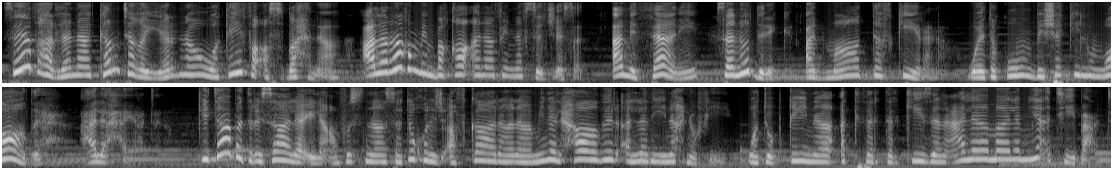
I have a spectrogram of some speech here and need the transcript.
سيظهر لنا كم تغيرنا وكيف أصبحنا على الرغم من بقائنا في نفس الجسد. أم الثاني سندرك أنماط تفكيرنا وتكون بشكل واضح على حياتنا. كتابة رسالة إلى أنفسنا ستخرج أفكارنا من الحاضر الذي نحن فيه وتبقينا أكثر تركيزا على ما لم يأتي بعد.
